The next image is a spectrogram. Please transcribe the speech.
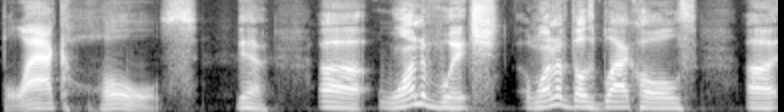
black holes. Yeah. Uh, one of which, one of those black holes uh,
